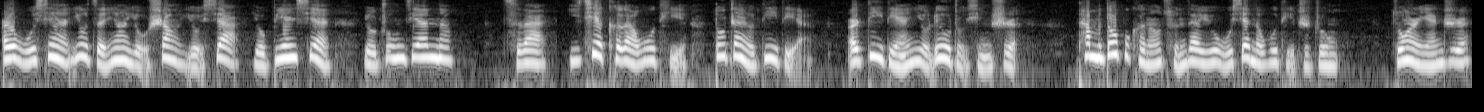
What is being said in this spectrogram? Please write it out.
而无限又怎样有上有下有边线有中间呢？此外，一切可感物体都占有地点，而地点有六种形式，它们都不可能存在于无限的物体之中。总而言之，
